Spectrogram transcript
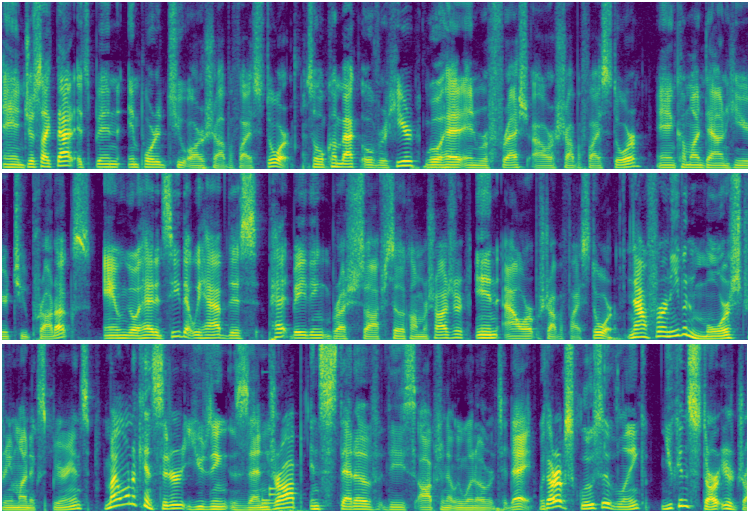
And just like that, it's been imported to our Shopify store. So we'll come back over here, go ahead and refresh our Shopify store and come on down here to products. And we go ahead and see that we have this pet bathing brush soft silicone massager in our Shopify store. Now for an even more streamlined experience, you might wanna consider using Zendrop instead of this option that we went over today. With our exclusive link, you can start your drop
